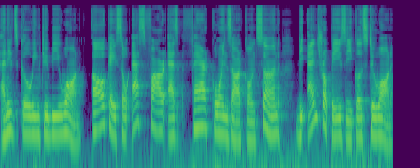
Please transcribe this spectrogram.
and it's going to be 1. Okay, so as far as fair coins are concerned, the entropy is equals to 1.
